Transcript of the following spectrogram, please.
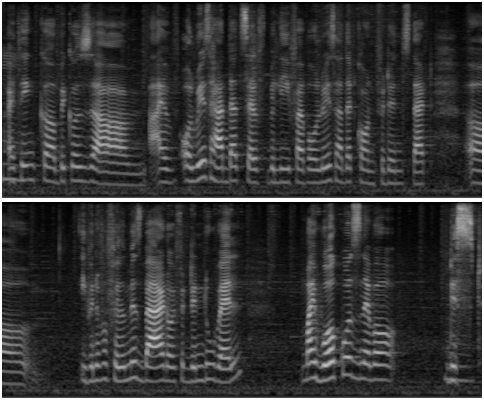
Mm. I hmm. think uh, because um, I've always had that self belief, I've always had that confidence that uh, even if a film is bad or if it didn't do well, my work was never hmm. dissed.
